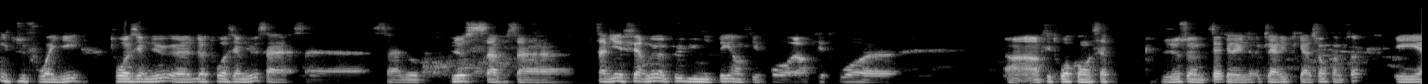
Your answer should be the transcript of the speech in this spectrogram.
et du foyer. Troisième lieu, euh, le troisième lieu, ça, ça, ça, plus, ça, ça, ça, vient fermer un peu l'unité entre les trois, entre les trois, entre les trois concepts. Juste une petite clarification comme ça. Et,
